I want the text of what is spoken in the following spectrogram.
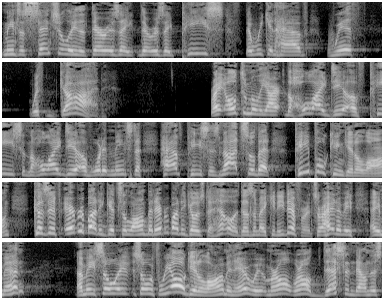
means essentially that there is, a, there is a peace that we can have with, with God. Right? Ultimately, our, the whole idea of peace and the whole idea of what it means to have peace is not so that people can get along, because if everybody gets along but everybody goes to hell, it doesn't make any difference, right? I mean, amen? I mean, so if, so if we all get along and we're all, we're all destined down this,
